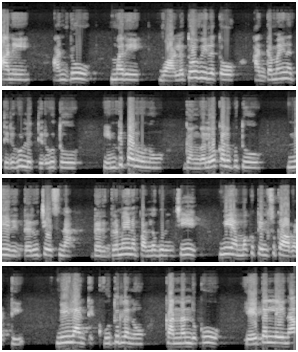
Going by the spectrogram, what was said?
అని అంటూ మరి వాళ్ళతో వీళ్ళతో అడ్డమైన తిరుగుళ్ళు తిరుగుతూ ఇంటి పరువును గంగలో కలుపుతూ మీరిద్దరూ చేసిన దరిద్రమైన పనుల గురించి మీ అమ్మకు తెలుసు కాబట్టి మీలాంటి కూతుర్లను కన్నందుకు ఏ తల్లైనా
